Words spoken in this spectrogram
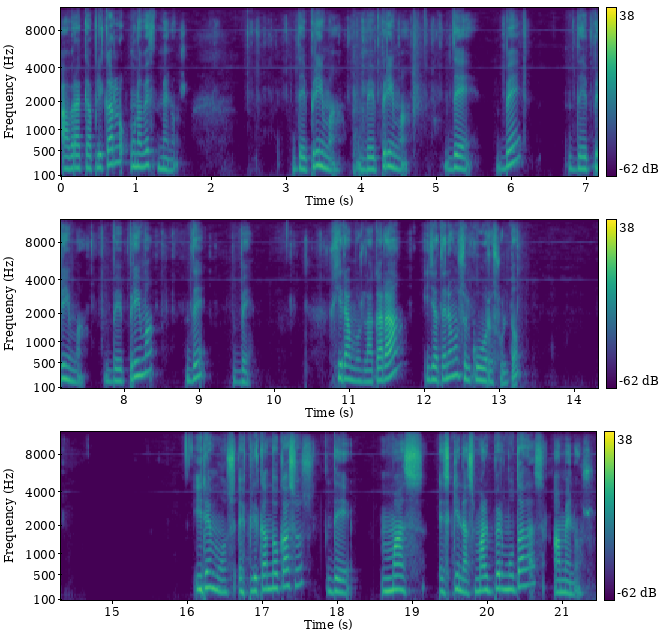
habrá que aplicarlo una vez menos. D', B', D, B, D', B', D, B. Giramos la cara A y ya tenemos el cubo resuelto. Iremos explicando casos de más esquinas mal permutadas a menos.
